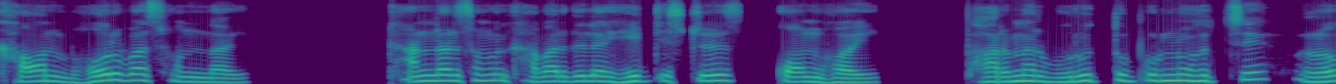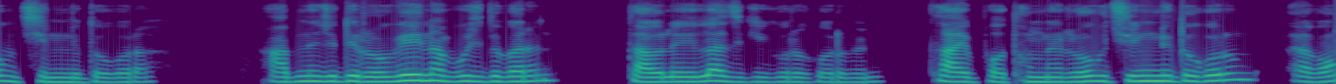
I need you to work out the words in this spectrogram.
খাওয়ান ভোর বা সন্ধ্যায়। ঠান্ডার সময় খাবার দিলে হিট স্ট্রেস কম হয়। ফার্মের গুরুত্বপূর্ণ হচ্ছে রোগ চিহ্নিত করা। আপনি যদি রোগেই না বুঝতে পারেন, তাহলে ইলাজ কী করে করবেন? তাই প্রথমে রোগ চিহ্নিত করুন এবং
